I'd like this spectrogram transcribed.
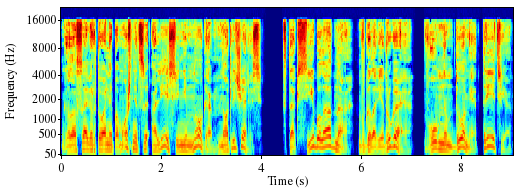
Голоса виртуальной помощницы Олеси немного, но отличались. В такси была одна, в голове другая, в умном доме — третья.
